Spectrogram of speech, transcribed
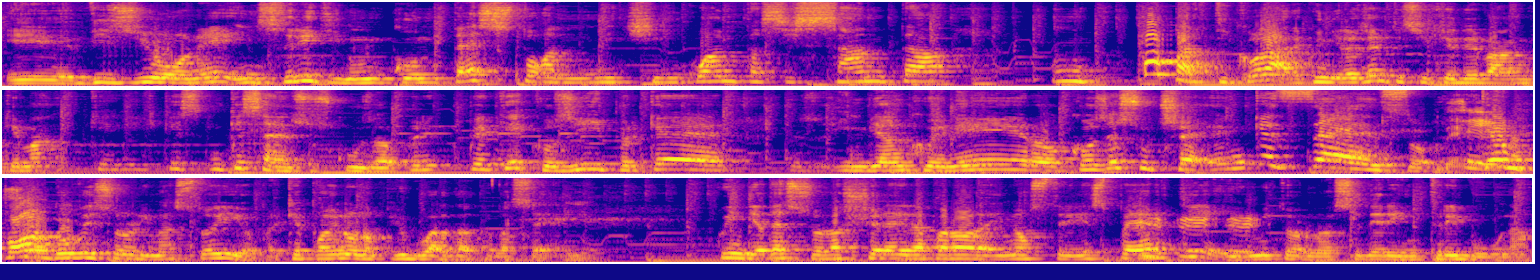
e Visione inseriti in un contesto anni 50-60 un po' particolare, quindi la gente si chiedeva anche ma che- che- in che senso scusa? Per- perché così? Perché in bianco e nero? Cosa succede? In che senso? Sì, che è un po' sì. dove sono rimasto io, perché poi non ho più guardato la serie. Quindi adesso lascerei la parola ai nostri esperti e io mi torno a sedere in tribuna.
